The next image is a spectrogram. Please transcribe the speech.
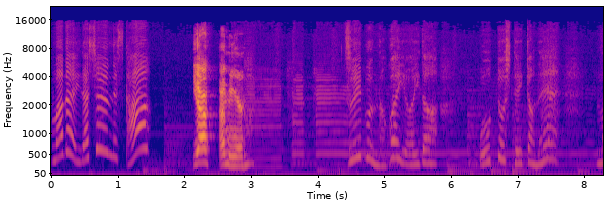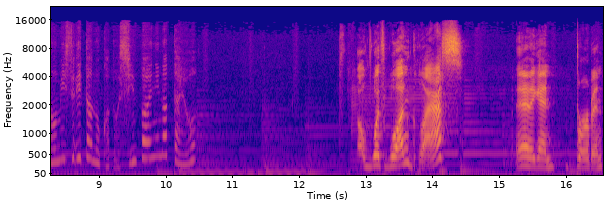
まだいらっしゃるんですか Yeah, I'm here. ずいぶん長い間おっとしていたね飲みすぎたのかと心配になったよ Uh, with one glass? And again, bourbon.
